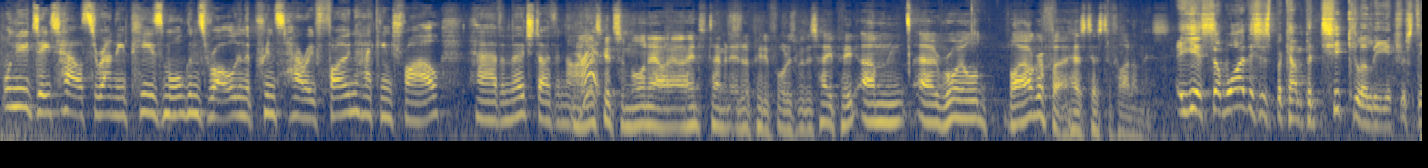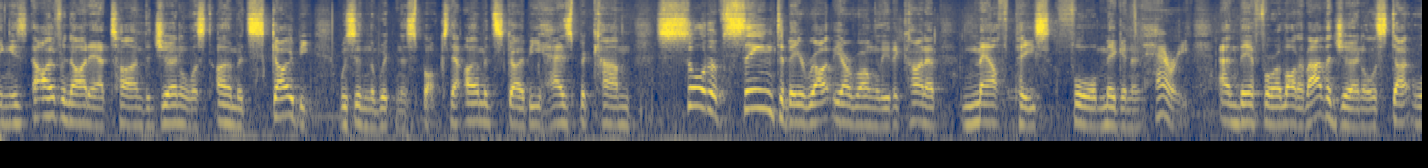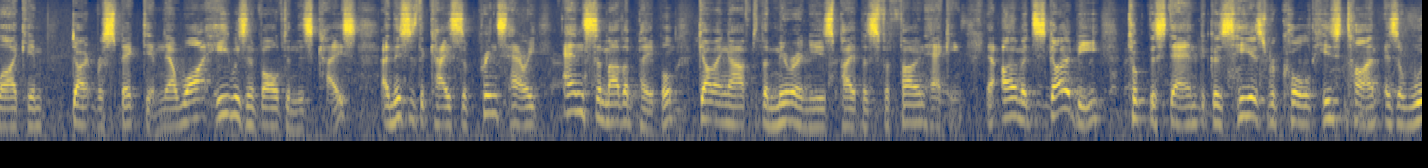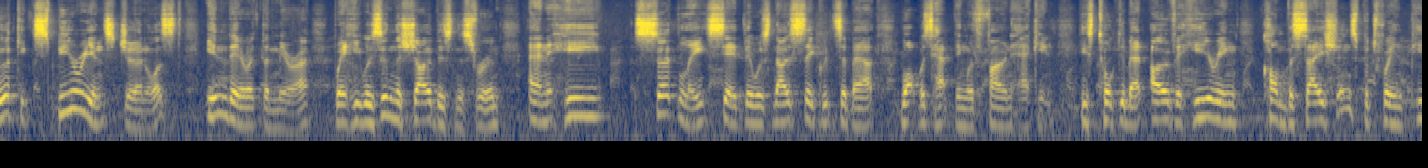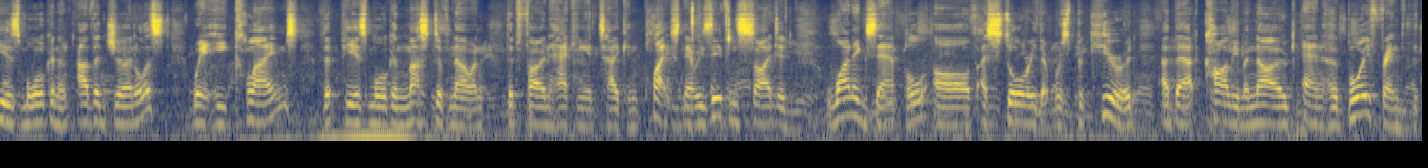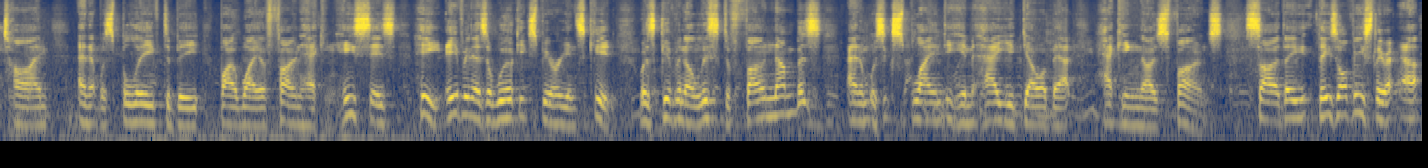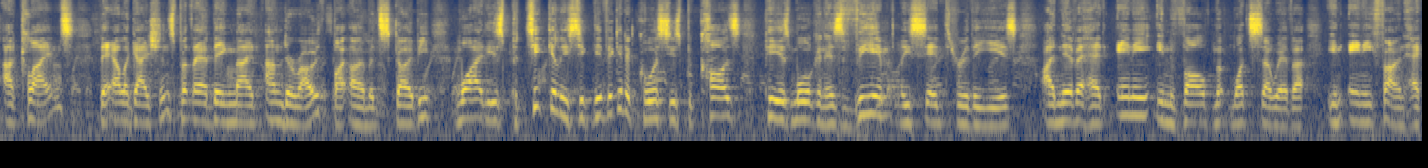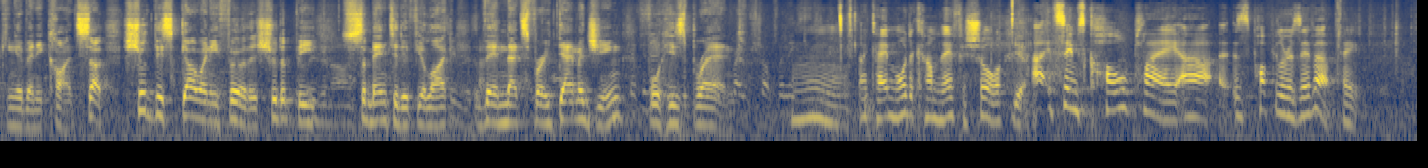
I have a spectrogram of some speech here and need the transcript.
Well, new details surrounding Piers Morgan's role in the Prince Harry phone hacking trial have emerged overnight. Yeah, let's get some more now. Our entertainment editor Peter Ford is with us. Hey, Pete. Um, a royal biographer has testified on this. Uh, yes, so why this has become particularly interesting is uh, overnight our time, the journalist Omid Scobie was in the witness box. Now, Omid Scobie has become sort of seen to be, rightly or wrongly, the kind of mouthpiece for Meghan and Harry, and therefore a lot of other journalists don't like him don't respect him. Now, why he was involved in this case, and this is the case of Prince Harry and some other people going after the Mirror newspapers for phone hacking. Now, Omid Scobie took the stand because he has recalled his time as a work experience journalist in there at the Mirror, where he was in the show business room and he certainly said there was no secrets about what was happening with phone hacking. He's talked about overhearing conversations between Piers Morgan and other journalists where he claims that Piers Morgan must have known that phone hacking had taken place. Now, he's even cited one example of a story that was procured about Kylie Minogue and her boyfriend at the time, and it was believed to be by way of phone hacking. He says he, even as a work experience kid, was given a list of phone numbers and it was explained to him how you go about hacking those phones. So the, these obviously are, are, claims, they're allegations, but they are being made under oath by Omid Scobie. Why it is particularly significant, of course, is because Piers Morgan has vehemently said through the years, I never had any involvement whatsoever in any phone hacking of any kind. So should this go any further, should it be cemented, if you like, then that's very damaging for his brand. Mm, okay, more to come there for sure. Yeah. Uh, it seems Coldplay uh, as popular as ever, Pete.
